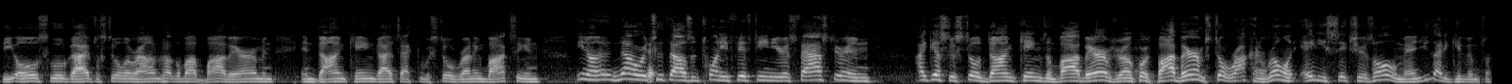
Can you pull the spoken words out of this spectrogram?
the old school guys were still around. Talk about Bob Arum and, and Don King, guys that were still running boxing, and you know, now we're 2020, 15 years faster, and I guess there's still Don Kings and Bob Arums around. Of course, Bob Arum's still rock and rolling, 86 years old, man. You got to give him some,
